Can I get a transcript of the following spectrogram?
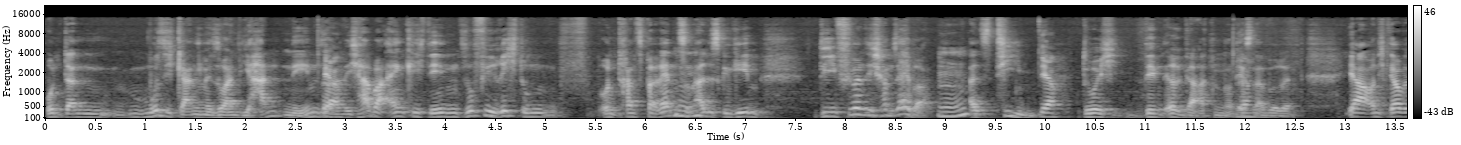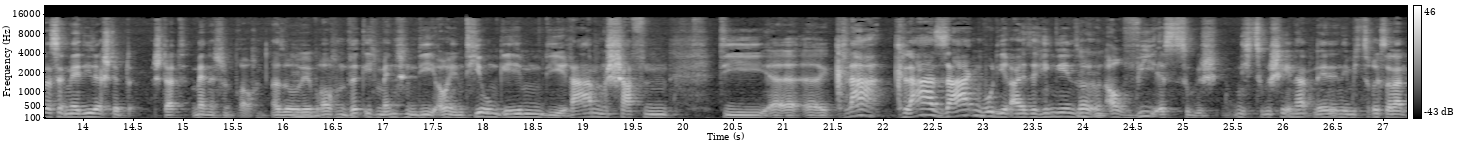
Und dann muss ich gar nicht mehr so an die Hand nehmen, sondern ja. ich habe eigentlich denen so viel Richtung und Transparenz und mhm. alles gegeben. Die führen sich schon selber mhm. als Team ja. durch den Irrgarten und ja. das Labyrinth. Ja, und ich glaube, dass wir mehr Leadership statt Management brauchen. Also mhm. wir brauchen wirklich Menschen, die Orientierung geben, die Rahmen schaffen, die äh, äh klar, klar sagen, wo die Reise hingehen soll mhm. und auch wie es zu nicht zu geschehen hat, nee, nehme ich zurück, sondern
